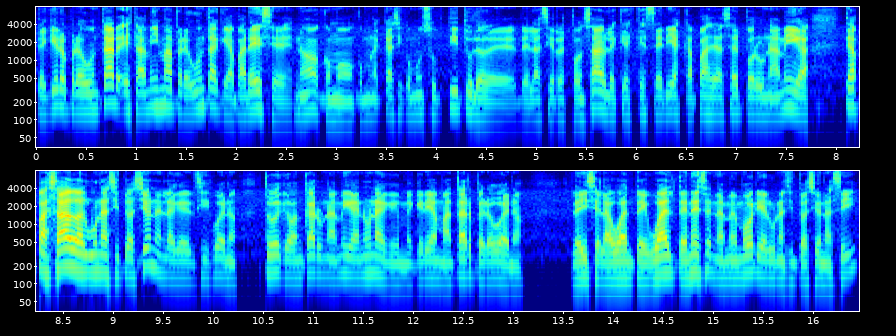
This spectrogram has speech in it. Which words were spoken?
te quiero preguntar esta misma pregunta que aparece, ¿no? Como, como una, casi como un subtítulo de, de Las Irresponsables, que es ¿qué serías capaz de hacer por una amiga? ¿Te ha pasado alguna situación en la que decís, bueno, tuve que bancar una amiga en una que me quería matar, pero bueno, le hice el aguante igual? ¿Tenés en la memoria alguna situación así?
